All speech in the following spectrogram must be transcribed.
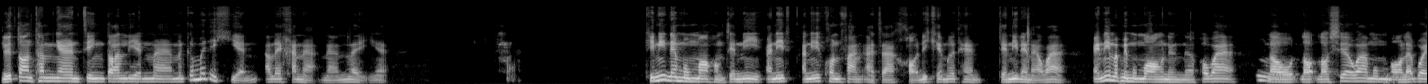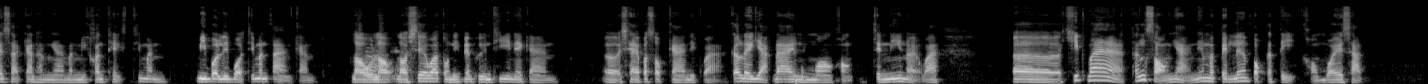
หรือตอนทำงานจริงตอนเรียนมา มันก็ไม่ได้เขียนอะไรขนาดนั้นอะไรเงี้ยทีนี้ในมุมมองของเจนนี่ อันนี้ อันนี้คนฟังอาจจะขอ disclaimer แทนเจนนี่เลยนะว่า อันนี้มันเป็นมุมมองหนึ่งเนอะเพราะว่าเราเราเราเชื่อว่ามุมมองและบริษัทการทำงานมันมี context ที่มันมีบริบทที่มันต่างกัน เราเราเราเชื่อว่าตรงนี้เป็นพื้นที่ในการเแชร์ประสบการณ์ดีกว่า ก็เลยอยากได้มุมมองของเจนนี่หน่อยว่าเออคิดว่าทั้งสองอย่างเนี่ยมันเป็นเรื่องปกติของบริษัท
